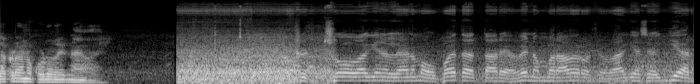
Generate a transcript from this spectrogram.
લકડાનો ઘોડો લઈને આવ્યો હોય છ વાગ્યાના લાઈનમાં ઊભા હતા તારે હવે નંબર આવેલો છે. વાગ્યા છે અગિયાર.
